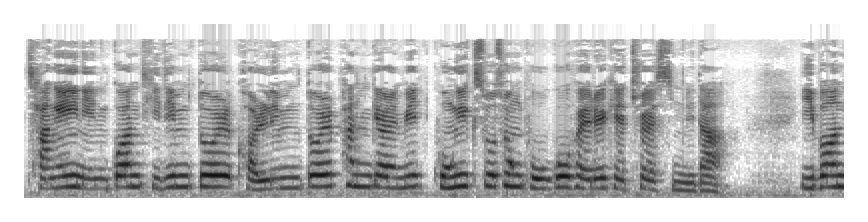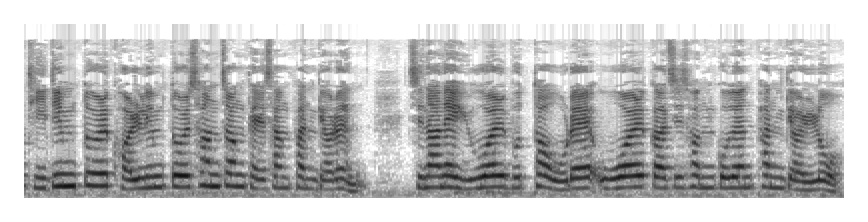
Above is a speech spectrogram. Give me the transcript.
장애인 인권 디딤돌, 걸림돌 판결 및 공익소송 보고회를 개최했습니다. 이번 디딤돌, 걸림돌 선정 대상 판결은 지난해 6월부터 올해 5월까지 선고된 판결로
